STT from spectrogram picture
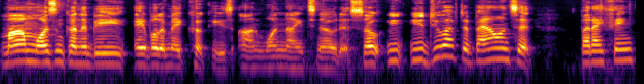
mom wasn't going to be able to make cookies on one night's notice. So you, you do have to balance it, but I think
